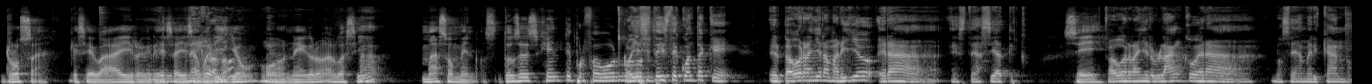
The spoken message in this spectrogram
rosa que se va y regresa y es Negro, amarillo ¿no? o negro, algo así. Ajá. Más o menos. Entonces, gente, por favor, no. Oye, si te diste cuenta que el Power Ranger amarillo era este asiático. Sí. Power Ranger blanco era, no sé, americano.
